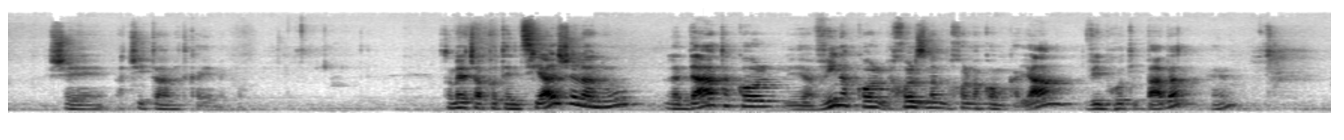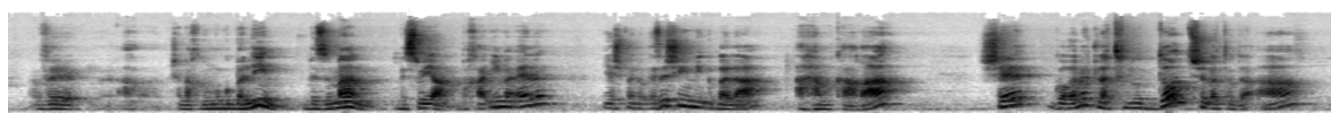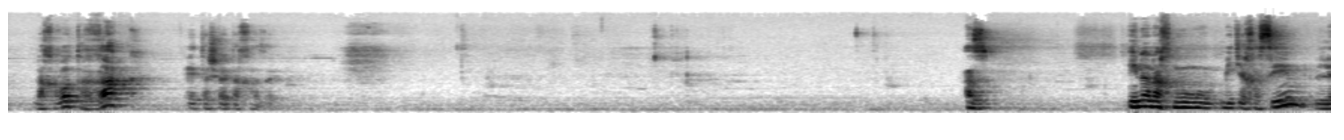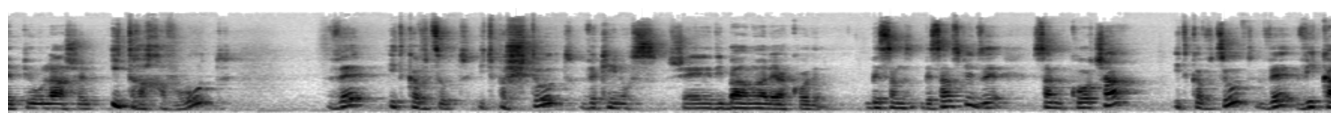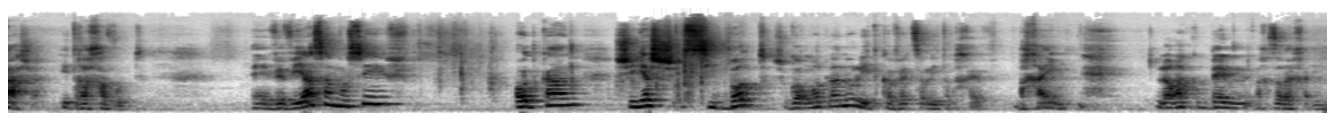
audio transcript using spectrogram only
שהצ'יטה מתקיימת. זאת אומרת שהפוטנציאל שלנו לדעת הכל, להבין הכל, בכל זמן, בכל מקום קיים, ויבהותי פדה, כן? וכשאנחנו מוגבלים בזמן מסוים בחיים האלה, יש לנו איזושהי מגבלה ההמקרה, שגורמת לתנודות של התודעה לחוות רק את השטח הזה. אז הנה אנחנו מתייחסים לפעולה של התרחבות והתכווצות, התפשטות וכינוס, שדיברנו עליה קודם. בסנסקריט זה סנקוצ'ה, התכווצות, וויקשה, התרחבות. וויאסה מוסיף עוד כאן, שיש סיבות שגורמות לנו להתכווץ או להתרחב בחיים, לא רק בין מחזורי חיים.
